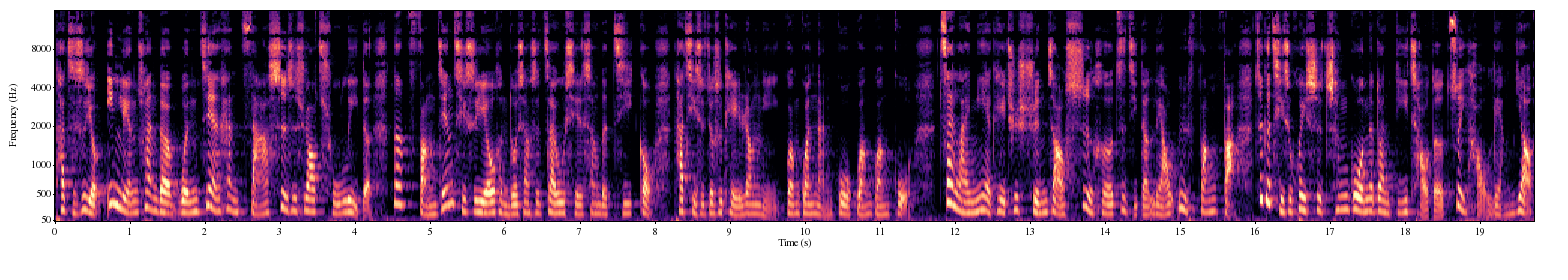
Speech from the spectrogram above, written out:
它只是有一连串的文件和杂事是需要处理的。那坊间其实也有很多像是债务协商的机构，它其实就是可以让你关关难过关关过。再来，你也可以去寻找适合自己的疗愈方法，这个其实会是撑过那段低潮的最好良药。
